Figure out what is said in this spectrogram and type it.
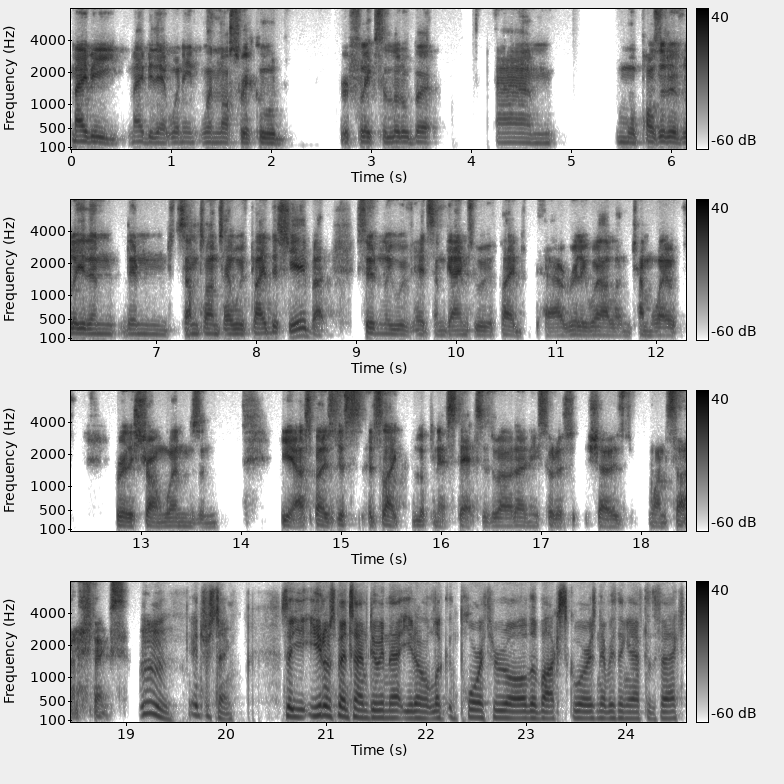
maybe maybe that winning win loss record reflects a little bit um, more positively than than sometimes how we've played this year. But certainly we've had some games where we've played uh, really well and come away with really strong wins. And yeah, I suppose just it's like looking at stats as well. It only sort of shows one side of things. Mm, interesting. So you, you don't spend time doing that. You don't look and pore through all the box scores and everything after the fact.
